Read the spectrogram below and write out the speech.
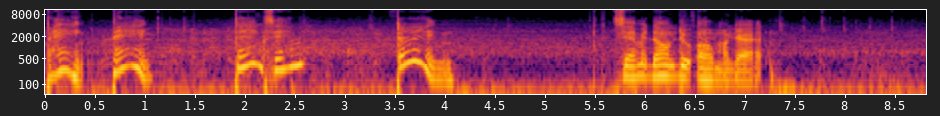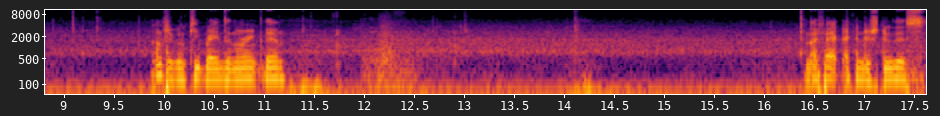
Dang, dang, dang, Sami. Dang. Sami, don't do. Oh my god. I'm just gonna keep Reigns in the rink then. Matter of fact, I can just do this.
